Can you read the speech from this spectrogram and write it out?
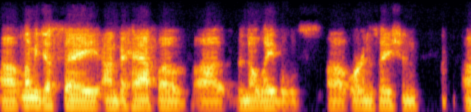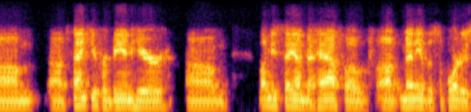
let me just say, on behalf of the No Labels organization, um, thank you for being here. Um, let me say on behalf of uh, many of the supporters,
